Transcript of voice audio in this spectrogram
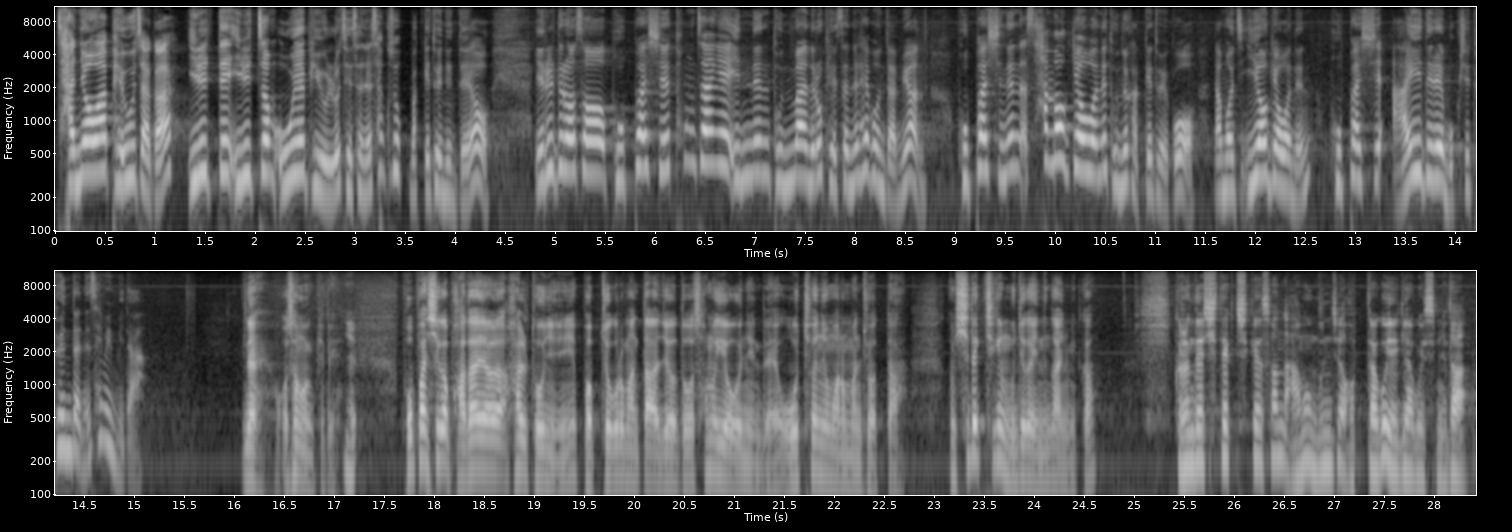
자녀와 배우자가 1대 1.5의 비율로 재산을 상속받게 되는데요. 예를 들어서 보파 씨의 통장에 있는 돈만으로 계산을 해본다면 보파 씨는 3억여 원의 돈을 갖게 되고 나머지 2억여 원은 보파 씨 아이들의 몫이 된다는 셈입니다. 네, 오성원 PD. 보파 씨가 받아야 할 돈이 법적으로만 따져도 3억여 원인데 5천여만 원만 줬다. 그럼 시댁 측에 문제가 있는 거 아닙니까? 그런데 시댁 측에선 아무 문제 없다고 얘기하고 있습니다.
